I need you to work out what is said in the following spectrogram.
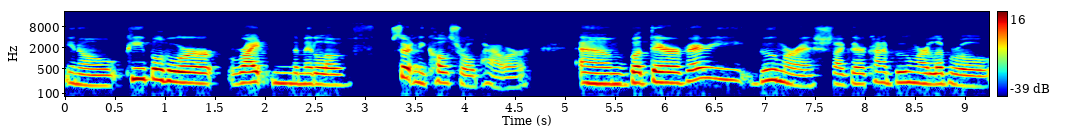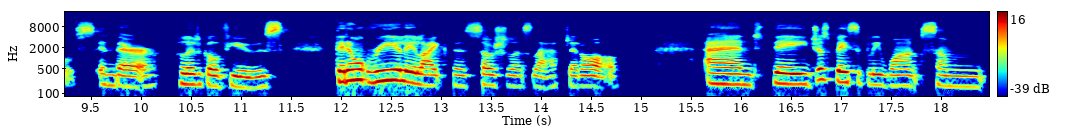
you know, people who are right in the middle of certainly cultural power, um, but they're very boomerish, like they're kind of boomer liberals in their political views. They don't really like the socialist left at all and they just basically want some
